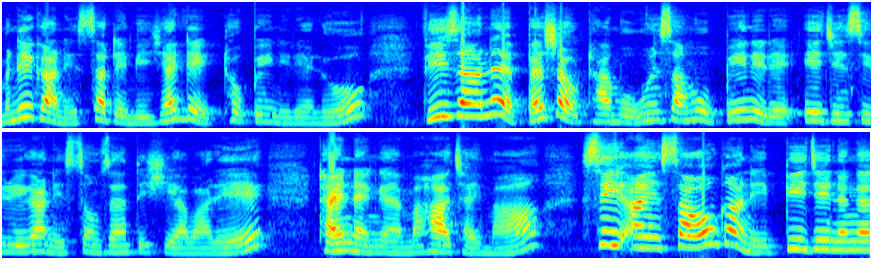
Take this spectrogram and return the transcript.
မနစ်ကနေစတင်ပြီးရိုက်တင်ထုတ်ပေးနေတယ်လို့ဗီဇာနဲ့ဗတ်လျှောက်ထားမှုဝန်ဆောင်မှုပေးနေတဲ့ agency တွေကနေစုံစမ်းသိရှိရပါတယ်။ထိုင်းနိုင်ငံမဟာချိုင်မှာ CI စာအုပ်ကနေ PJ နိုင်ငံ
